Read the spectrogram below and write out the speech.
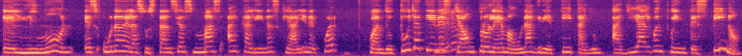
el limón es una de las sustancias más alcalinas que hay en el cuerpo Cuando tú ya tienes ya un problema, una grietita y un, allí algo en tu intestino,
